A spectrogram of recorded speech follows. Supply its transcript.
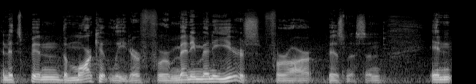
And it's been the market leader for many, many years for our business. And in,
